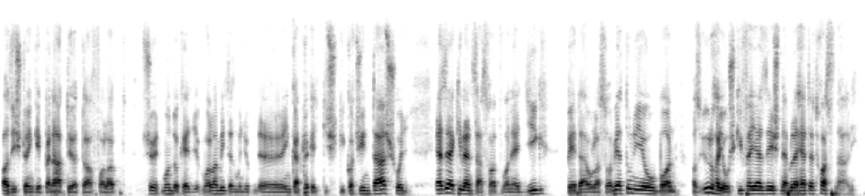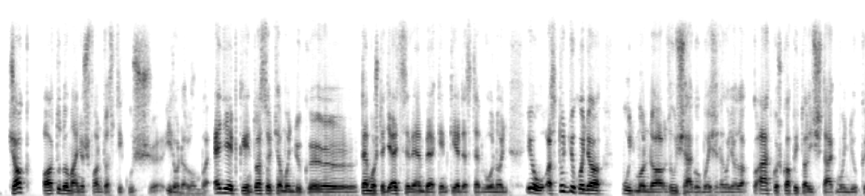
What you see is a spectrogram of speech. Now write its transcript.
az is tulajdonképpen áttörte a falat. Sőt, mondok egy valamit, ez mondjuk inkább csak egy kis kikacsintás, hogy 1961-ig például a Szovjetunióban az űrhajós kifejezést nem lehetett használni. Csak a tudományos fantasztikus irodalomba. Egyébként az, hogyha mondjuk te most egy egyszerű emberként kérdezted volna, hogy jó, azt tudjuk, hogy a úgymond az újságokban esetleg, hogy az átkos kapitalisták mondjuk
